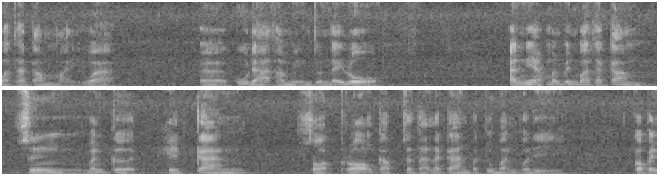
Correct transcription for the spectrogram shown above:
วัฒกรรมใหม่ว่ากูด่าเขมรจนได้โล่ อันเนี้ยมันเป็นวัฒกรรมซึ่งมันเกิดเหตุการณ์สอดคล้องกับสถานการณ์ปัจจุบันพอดี ก็เป็น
